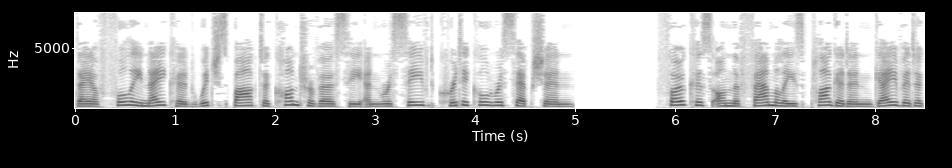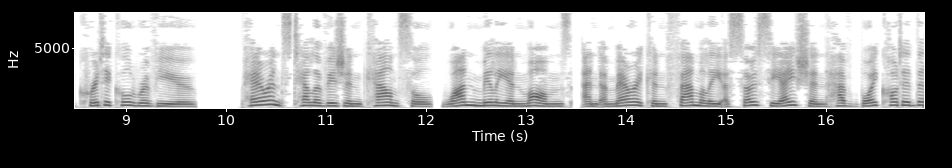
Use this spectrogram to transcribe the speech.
they are fully naked which sparked a controversy and received critical reception. Focus on the Family's Plugged In gave it a critical review. Parents Television Council, One Million Moms, and American Family Association have boycotted the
